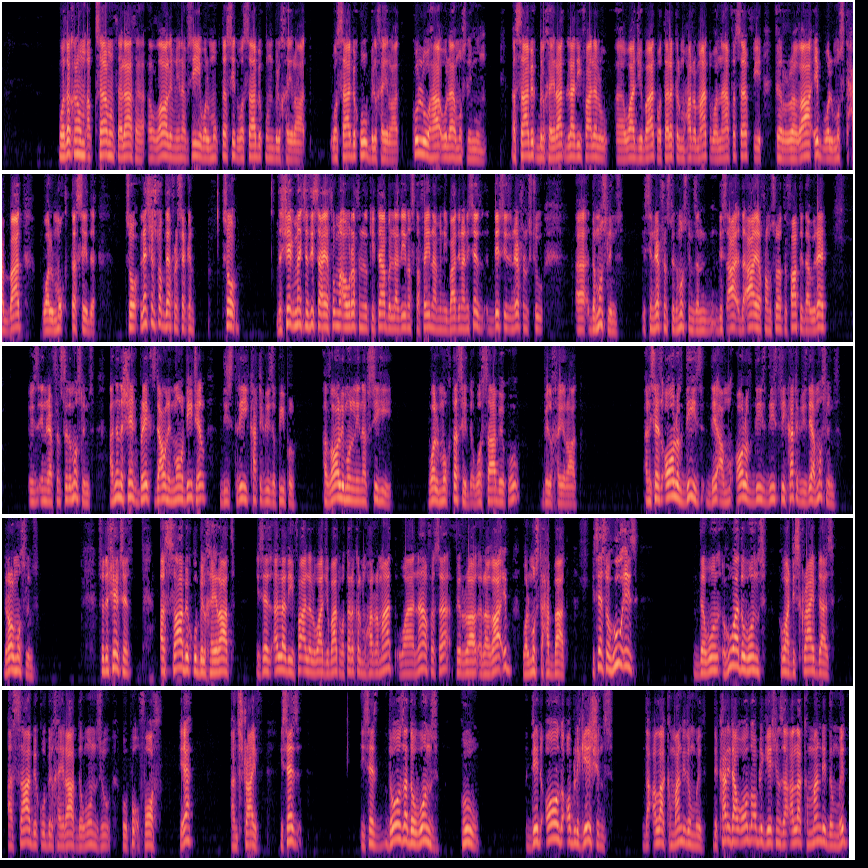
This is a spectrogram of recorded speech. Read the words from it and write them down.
وذكرهم أقسام ثلاثة الظالم لنفسه والمقتصد والسابق بالخيرات وسابقوا بالخيرات كل هؤلاء مسلمون السابق بالخيرات الذي فعل الواجبات وترك المحرمات ونافس في في الرغائب والمستحبات والمقتصد So let's just stop there for a second. So the Sheikh mentions this ayah, ثُمَّ أَوْرَثْنَا الْكِتَابَ الَّذِينَ اصْطَفَيْنَا مِنْ عِبَادِنَا and he says this is in reference to uh, the Muslims. It's in reference to the Muslims and this the ayah from Surah Al-Fatih that we read is in reference to the Muslims. And then the Sheikh breaks down in more detail these three categories of people. أَظَالِمٌ لِنَفْسِهِ وَالْمُقْتَصِدُ وَالسَّابِقُ بِالْخَيْرَاتِ and he says all of these, they are all of these these three categories, they are Muslims. They're all Muslims. So the Shaykh says, السابق بالخيرات he says الذي فعل الواجبات وترك المحرمات ونافس في الرغائب والمستحبات he says so who is the one who are the ones who are described as asabiqu bil khairat, the ones who who put forth, yeah, and strive. He says, he says those are the ones who did all the obligations that Allah commanded them with. They carried out all the obligations that Allah commanded them with,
